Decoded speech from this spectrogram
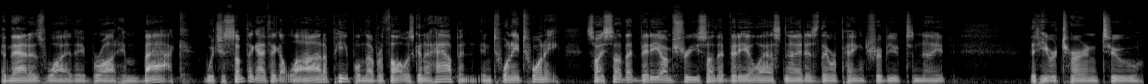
And that is why they brought him back, which is something I think a lot of people never thought was going to happen in 2020. So I saw that video. I'm sure you saw that video last night as they were paying tribute tonight that he returned to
